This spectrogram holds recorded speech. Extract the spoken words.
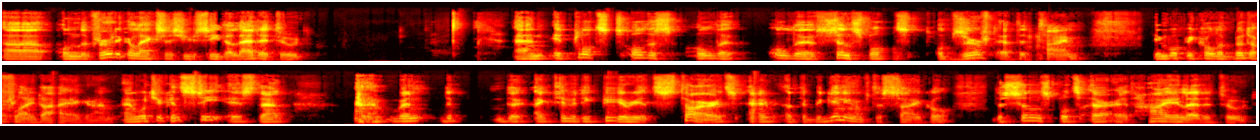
uh, on the vertical axis, you see the latitude. And it plots all, this, all, the, all the sunspots observed at the time in what we call a butterfly diagram. And what you can see is that when the the activity period starts at, at the beginning of the cycle, the sunspots are at high latitude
